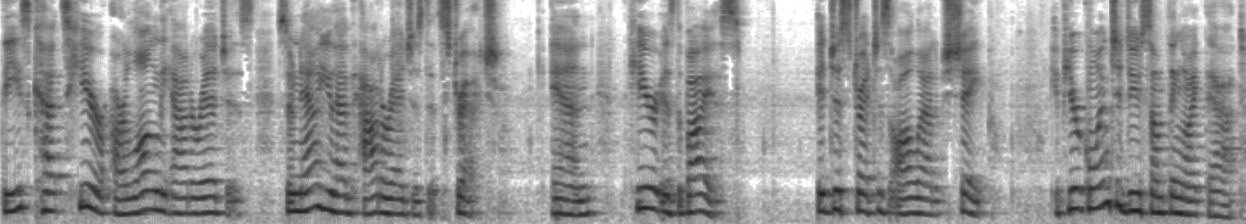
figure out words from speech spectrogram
these cuts here are along the outer edges. So now you have outer edges that stretch. And here is the bias. It just stretches all out of shape. If you're going to do something like that,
